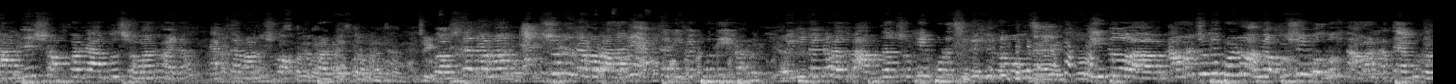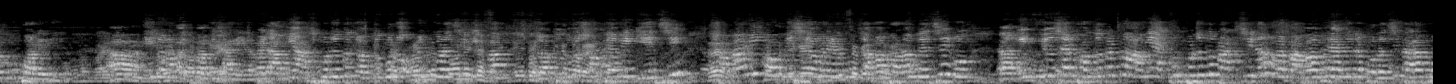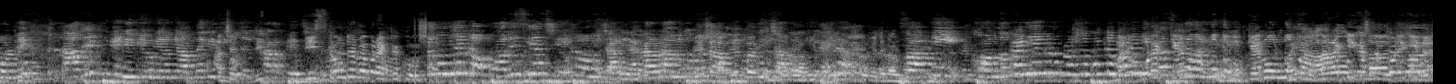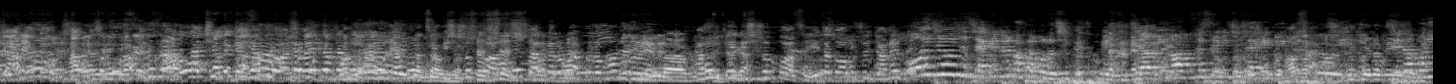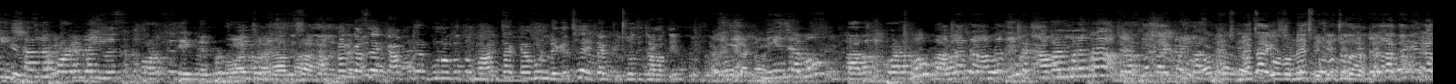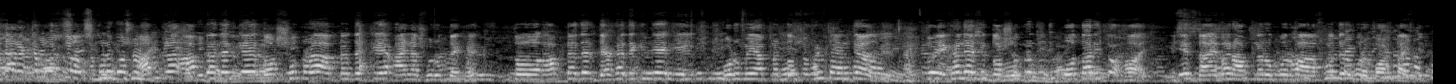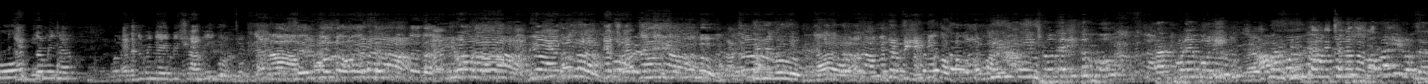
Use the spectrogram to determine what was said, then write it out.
হাতের সবকটা আঙ্গুল সমান হয় না। একটা মানুষ কখনো পারফেক্ট হয় না। দশটা জামা একশোটা জামা বানালে একটা ডিফেক্ট হতেই পারে। ওই ডিফেক্ট হয়তো আপনার চোখেই পড়েছে কিন্তু আমার চোখে এই জন্য হয়তো আমি জানি না। বাট আমি আজ পর্যন্ত যতগুলো ওপেন করেছি কিংবা যতগুলো শপে আমি গিয়েছি সবারই কম বেশি আমার এরকম জামা করা হয়েছে এবং ইন ফিউচার খন্দকার তো আমি এখন পর্যন্ত পারছি না। আমার বাবা ভাইয়া যেটা বলেছি তারা করবে। আচ্ছা ডিসকাউন্টের ব্যাপারে একটা কোশ্চেন পলিসি আছে এটাও আমি জানি না কারণ আমি তো শপে করতে জানি তাই না তো আপনি খন্দকার নিয়ে কোনো প্রশ্ন থাকতে মানে ওরা কেন অন্যতম কেন অন্যতম তারা কি কাজটা করে এটা কি আপনার কাছে কাপড়ের গুণগত মানটা কেমন লেগেছে এটা একটু যদি জানাতেন। নিয়ে যাব বাবাকে পড়াবো বাবা আমাদের বাট আমার মনে হয় আপনাদেরকে দর্শকরা আপনাদেরকে আয়না স্বরূপ দেখে। তো আপনাদের দেখা দেখি যে এই শোরুমে আপনার দর্শকরা কিনতে আসবে। তো এখানে এসে দর্শকরা যদি প্রতারিত হয় এর দায়ভার আপনার উপর বা আপনাদের উপর বর্তায়। কিনা? একদমই না। একদমই তুমি এই বিষয়ে আমি বলব। আমাদের দিকে কি কথা বলতে পারে? প্রতারিত হোক তারপরে বলি আমার সবাই রোজা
